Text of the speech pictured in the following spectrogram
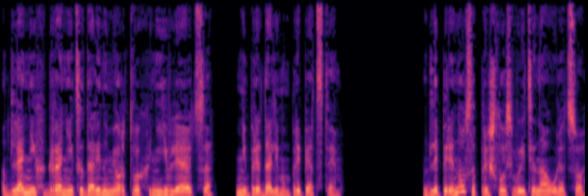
Для них границы долины мертвых не являются непреодолимым препятствием». Для переноса пришлось выйти на улицу.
